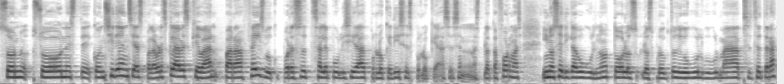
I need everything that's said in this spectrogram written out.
son, son este, coincidencias, palabras claves que van para Facebook. Por eso sale publicidad, por lo que dices, por lo que haces en las plataformas. Y no se diga Google, ¿no? Todos los, los productos de Google, Google Maps, etcétera,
